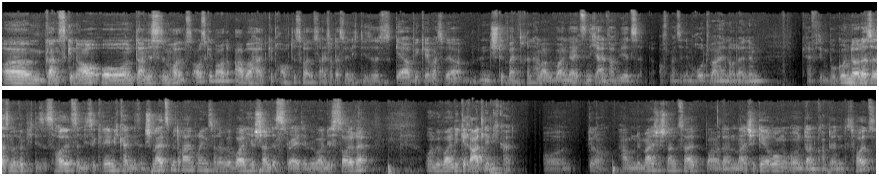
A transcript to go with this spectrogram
Ähm, ganz genau. Und dann ist es im Holz ausgebaut, aber halt gebrauchtes Holz. Einfach, dass wir nicht dieses Gerbige, was wir ein Stück weit drin haben, aber wir wollen da jetzt nicht einfach wie jetzt oftmals in einem Rotwein oder in einem kräftigen Burgunder oder so, dass man wirklich dieses Holz und diese Cremigkeit in diesen Schmelz mit reinbringt, sondern wir wollen hier schon das Straighte, wir wollen die Säure und wir wollen die Geradlinigkeit. Und Genau, haben eine Maischestandzeit, dann Maischegärung und dann kommt dann das Holz,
